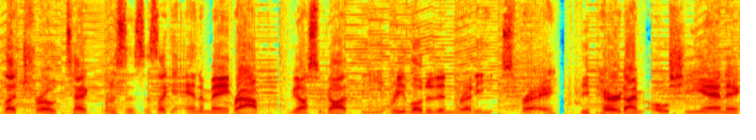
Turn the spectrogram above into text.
Electro Tech. What is this? It's like an anime wrap. We also got the Reloaded and Ready spray. The Paradigm Oceanic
